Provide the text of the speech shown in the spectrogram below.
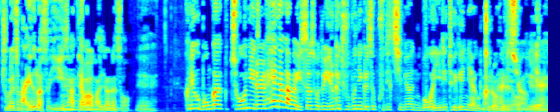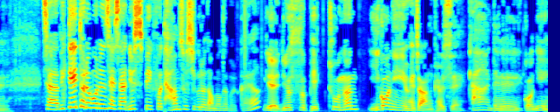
주변에서 많이 들었어요. 이 음, 사태와 음. 관련해서. 예. 그리고 뭔가 좋은 일을 해나감에 있어서도 이렇게 두 분이 계속 부딪히면 뭐가 일이 되겠냐고 말- 그러게요. 말이죠. 예. 자, 빅데이터를 보는 세상 뉴스 빅4 다음 소식으로 넘어가 볼까요? 예, 뉴스 빅2는 이건희 회장 별세. 아, 네. 네, 이 건이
